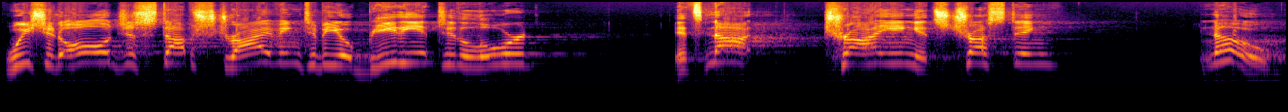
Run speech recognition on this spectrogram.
We should all just stop striving to be obedient to the Lord. It's not trying, it's trusting. No.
